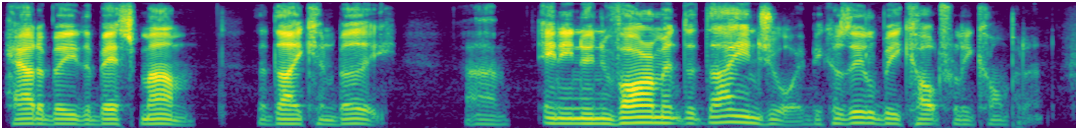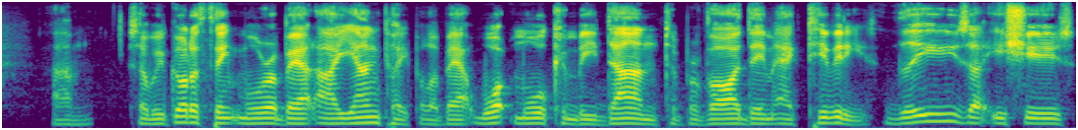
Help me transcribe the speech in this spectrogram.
how to be the best mum that they can be um, and in an environment that they enjoy because it'll be culturally competent. Um, so we've got to think more about our young people, about what more can be done to provide them activities. These are issues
